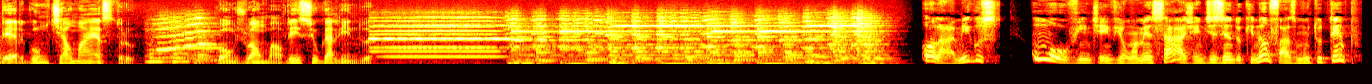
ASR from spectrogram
Pergunte ao Maestro, com João Maurício Galindo. Olá, amigos. Um ouvinte enviou uma mensagem dizendo que não faz muito tempo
